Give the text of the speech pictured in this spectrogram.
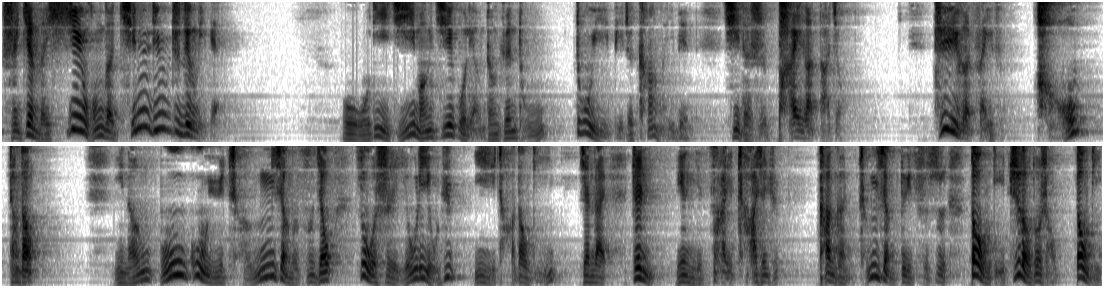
是建在先皇的秦陵之地里面。武帝急忙接过两张绢图，对比着看了一遍，气的是拍案大叫：“这个贼子好！张汤，你能不顾与丞相的私交，做事有理有据，一查到底。现在朕命你再查下去，看看丞相对此事到底知道多少，到底。”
